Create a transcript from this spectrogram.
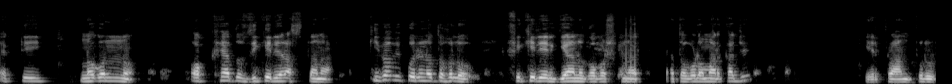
একটি নগণ্য অখ্যাত জিকিরের আস্তানা কীভাবে পরিণত হলো ফিকিরের জ্ঞান ও গবেষণার এত বড় মার কাজে এর প্রাণ পুরুষ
